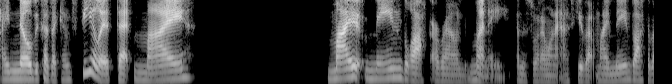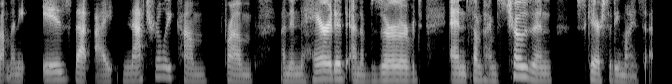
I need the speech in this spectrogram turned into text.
I know because I can feel it that my my main block around money, and this is what I want to ask you about. My main block about money is that I naturally come from an inherited and observed and sometimes chosen scarcity mindset.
